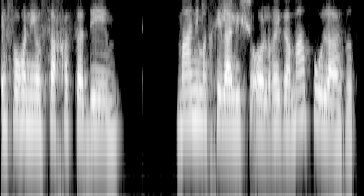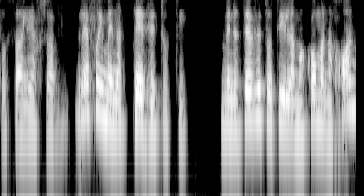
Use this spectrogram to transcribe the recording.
איפה אני עושה חסדים, מה אני מתחילה לשאול, רגע, מה הפעולה הזאת עושה לי עכשיו? לאיפה היא מנתבת אותי? מנתבת אותי למקום הנכון,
